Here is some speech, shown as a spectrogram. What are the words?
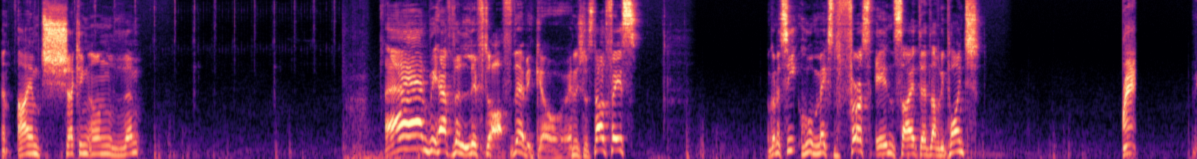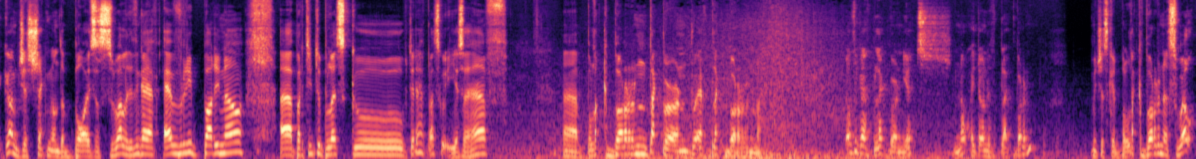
And I am checking on them. And we have the lift off. There we go. Initial start phase. I'm gonna see who makes it first inside that lovely point I'm just checking on the boys as well. I think I have everybody now. Uh, Partito Blescu. Did I have Blescu? Yes, I have. Uh, Blackburn. Blackburn. Do I have Blackburn? Don't think I have Blackburn yet. No, I don't have Blackburn. Let me just get Blackburn as well.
